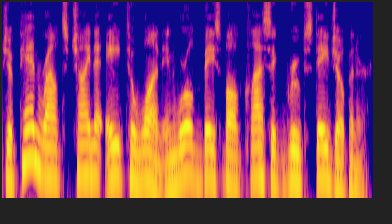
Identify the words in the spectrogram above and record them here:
Japan routs China 8-1 in World Baseball Classic Group Stage Opener.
